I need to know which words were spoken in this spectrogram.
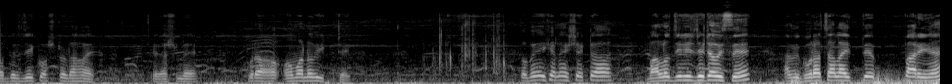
ওদের যে কষ্টটা হয়, এটা আসলে পুরো অমানবিক টাইপ তবে এখানে এসে একটা ভালো জিনিস যেটা হয়েছে আমি ঘোড়া চালাইতে পারি না।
